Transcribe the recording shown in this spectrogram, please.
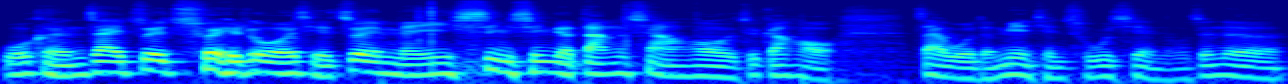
我可能在最脆弱而且最没信心的当下哦，就刚好在我的面前出现。我真的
